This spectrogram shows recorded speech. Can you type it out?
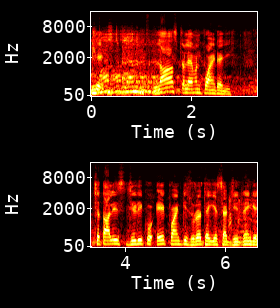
खेल। लास्ट अलेवन पॉइंट है जी। चैतालीस जीडी को एक पॉइंट की ज़रूरत है ये सेट जीतने के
